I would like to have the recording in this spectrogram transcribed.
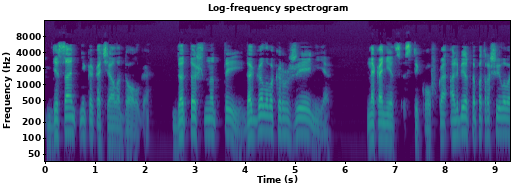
Десантника качало долго. До тошноты, до головокружения. Наконец, стыковка Альберта Потрошилова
